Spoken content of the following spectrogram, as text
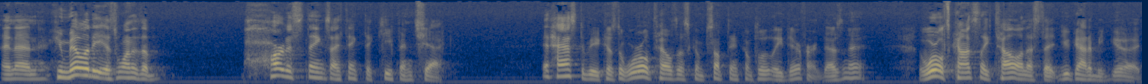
And then humility is one of the hardest things, I think, to keep in check. It has to be because the world tells us something completely different, doesn't it? The world's constantly telling us that you got to be good,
